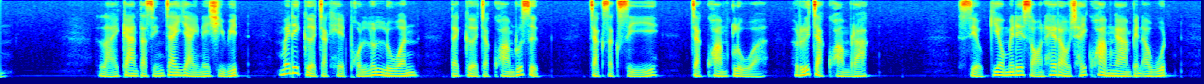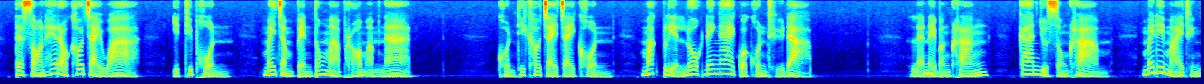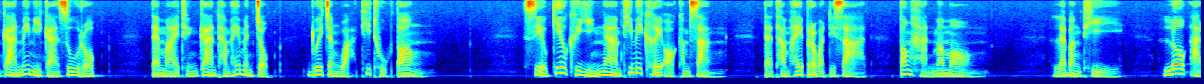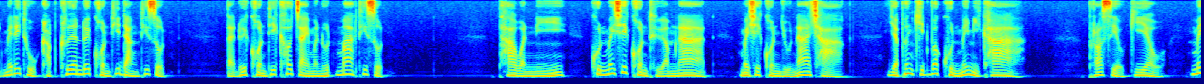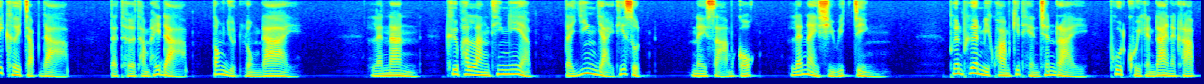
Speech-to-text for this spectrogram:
หลายการตัดสินใจใหญ่ในชีวิต ไม่ได้เกิดจากเหตุผลล้วนๆแต่เกิดจากความรู้สึก จากศักดิ์ศรี จากความกลัว หรือจากความรัก เสี่ยวเกี้ยวไม่ได้สอนให้เราใช้ความงามเป็นอาวุธ แต่สอนให้เราเข้าใจว่า อิทธิพลไม่จำเป็นต้องมาพร้อมอำนาจ คนที่เข้าใจใจคน มักเปลี่ยนโลกได้ง่ายกว่าคนถือดาบ และในบางครั้ง การหยุดสงคราม ไม่ได้หมายถึงการไม่มีการสู้รบ แต่หมายถึงการทำให้มันจบด้วยจังหวะที่ถูกต้อง เสี่ยวเกี้ยวคือหญิงงามที่ไม่เคยออกคำสั่ง แต่ทำให้ประวัติศาสตร์ต้องหันมามอง และบางที โลกอาจไม่ได้ถูกขับเคลื่อนด้วยคนที่ดังที่สุด แต่ด้วยคนที่เข้าใจมนุษย์มากที่สุด ถ้าวันนี้คุณไม่ใช่คนถืออำนาจ ไม่ใช่คนอยู่หน้าฉาก อย่าเพิ่งคิดว่าคุณไม่มีค่า เพราะเสี่ยวเกี้ยวไม่เคยจับดาบ แต่เธอทำให้ดาบต้องหยุดลงได้ และนั่นคือพลังที่เงียบแต่ยิ่งใหญ่ที่สุด ในสามก๊กและในชีวิตจริง เพื่อนๆมีความคิดเห็นเช่นไร พูดคุยกันได้นะครับ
